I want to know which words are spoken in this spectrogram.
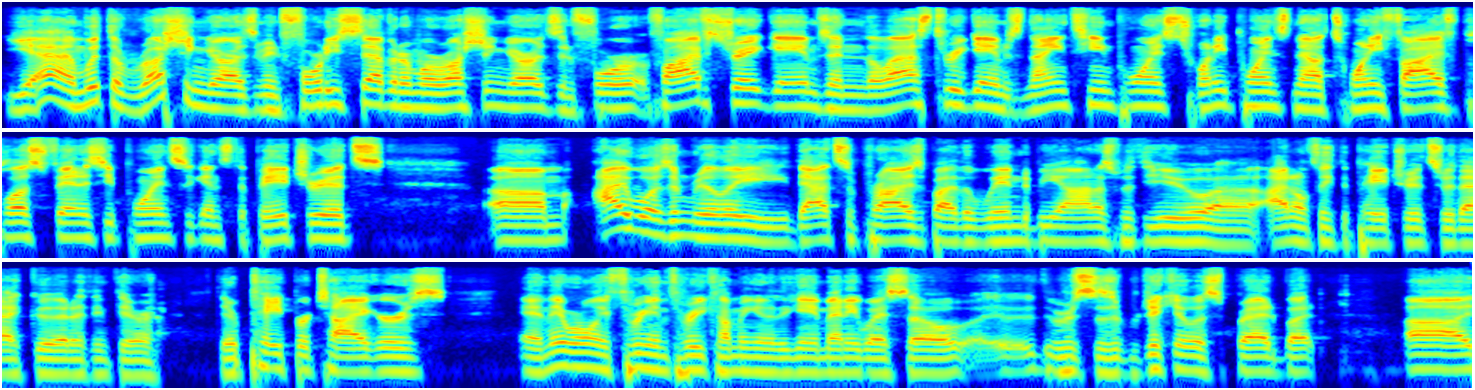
Yeah, and with the rushing yards, I mean, 47 or more rushing yards in four, five straight games, and the last three games, 19 points, 20 points, now 25 plus fantasy points against the Patriots. Um, I wasn't really that surprised by the win, to be honest with you. Uh, I don't think the Patriots are that good. I think they're they're paper tigers, and they were only three and three coming into the game anyway. So uh, there was a ridiculous spread, but uh,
